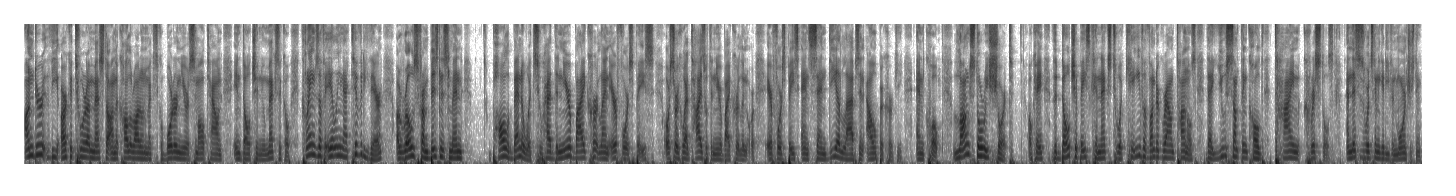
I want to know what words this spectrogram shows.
under the Archuleta Mesa on the Colorado New Mexico border near a small town in Dulce, New Mexico. Claims of alien activity there arose from businessmen Paul Bennewitz, who had the nearby Kirtland Air Force Base, or sorry, who had ties with the nearby Kirtland Air Force Base and Sandia Labs in Albuquerque. End quote. Long story short, okay, the Dulce base connects to a cave of underground tunnels that use something called time crystals. And this is where it's going to get even more interesting.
